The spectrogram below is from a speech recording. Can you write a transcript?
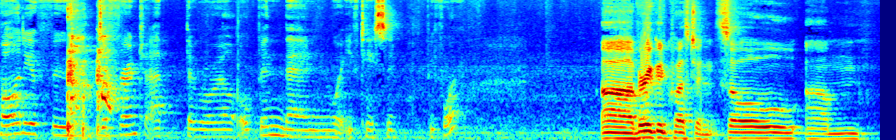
quality of food different at the Royal Open than what you've tasted before? Uh, very good question. So um,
